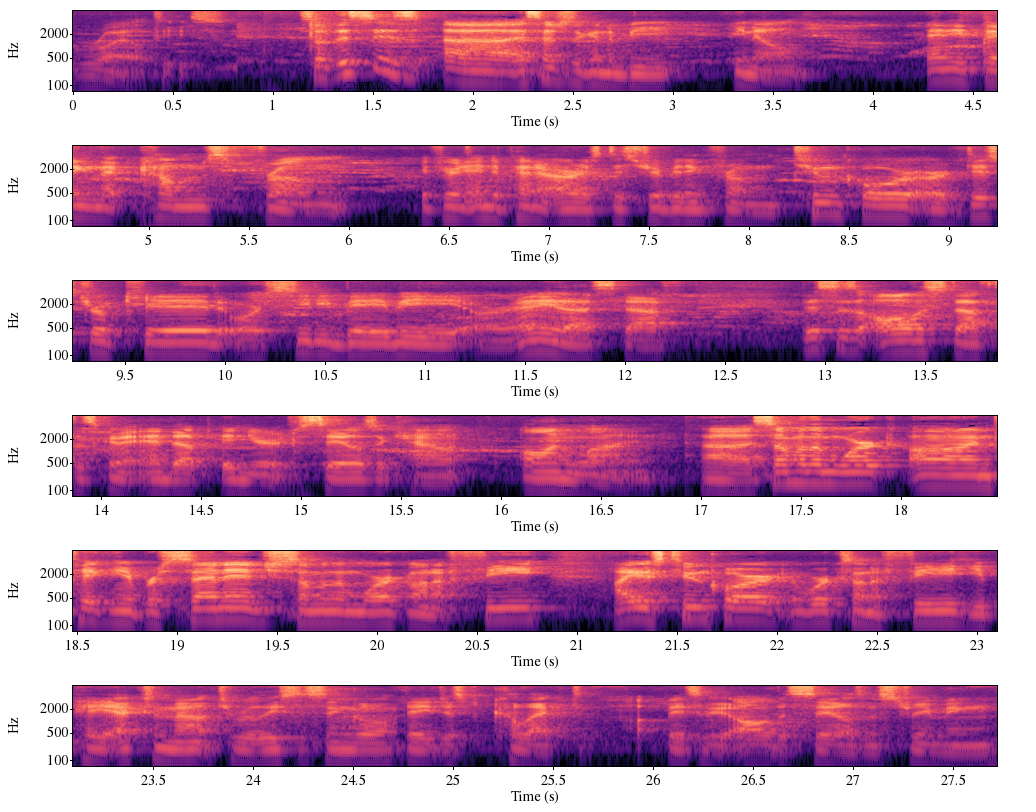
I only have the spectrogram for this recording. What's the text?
royalties. So this is uh, essentially gonna be, you know, anything that comes from if you're an independent artist distributing from TuneCore or DistroKid or CD Baby or any of that stuff, this is all the stuff that's going to end up in your sales account online. Uh, some of them work on taking a percentage, some of them work on a fee. I use TuneCore, it works on a fee. You pay X amount to release a single. They just collect basically all the sales and streaming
